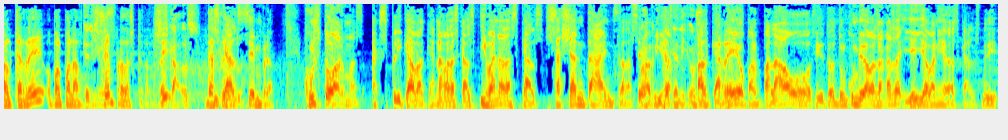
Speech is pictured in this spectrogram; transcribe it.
Pel carrer o pel palau. Què dius? Sempre descalç. Descalç? Descalç, Increïble. sempre. Justo Armas explicava que anava descalç i va anar descalç 60 anys de la seva Però- vida però què dius? pel carrer o pel palau, o, o sigui, tu, tu el convidaves a casa i ell ja venia descalç. Vull dir,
